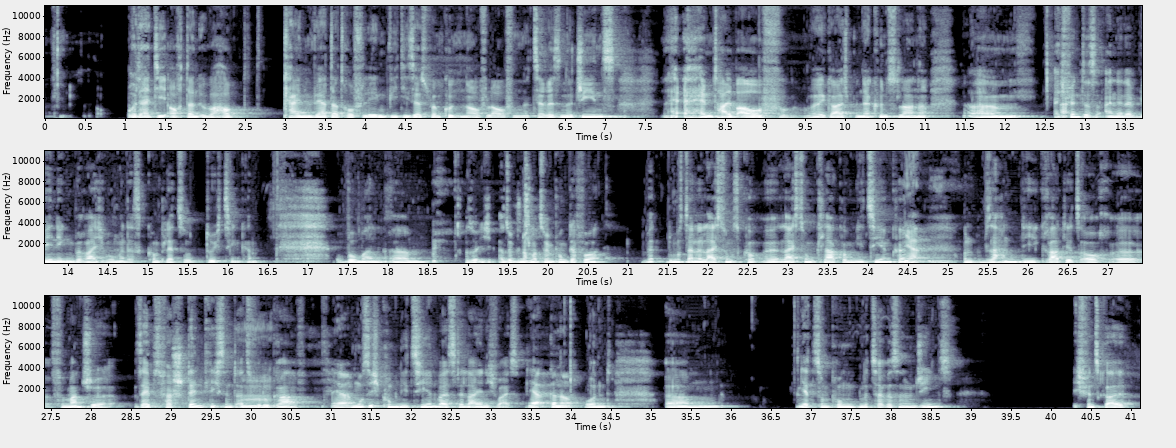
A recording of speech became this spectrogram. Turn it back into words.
oder die auch dann überhaupt keinen Wert darauf legen, wie die selbst beim Kunden auflaufen. Eine zerrissene Jeans, Hemd halb auf, egal, ich bin der Künstler, ne? Ähm, Ich finde, das ist einer der wenigen Bereiche, wo man das komplett so durchziehen kann. Wo man, ähm, also ich, also nochmal zu dem Punkt davor, du musst deine Leistungs äh, Leistung klar kommunizieren können. Ja. Und Sachen, die gerade jetzt auch äh, für manche selbstverständlich sind als Fotograf, Ja. muss ich kommunizieren, weil es der Laie nicht weiß. ja, genau. Und ähm, jetzt zum Punkt mit zerrissenen Jeans. Ich find's geil.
